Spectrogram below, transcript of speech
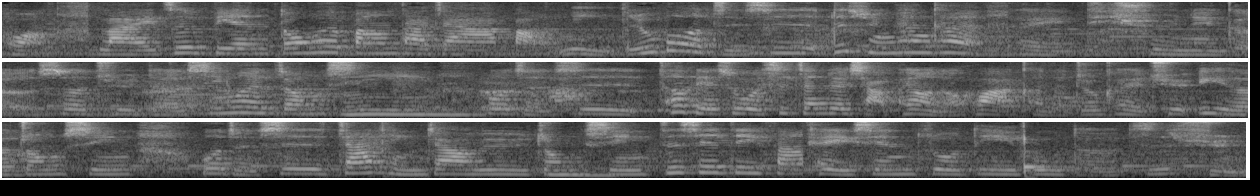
况。来这边都会帮大家保密。如果只是咨询看看，可以去那个社区的心卫中心，或者是特别是如果是针对小朋友的话，可能就可以去育儿中心，或者是家庭教育中心这些地方，可以先做第一步的咨询。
